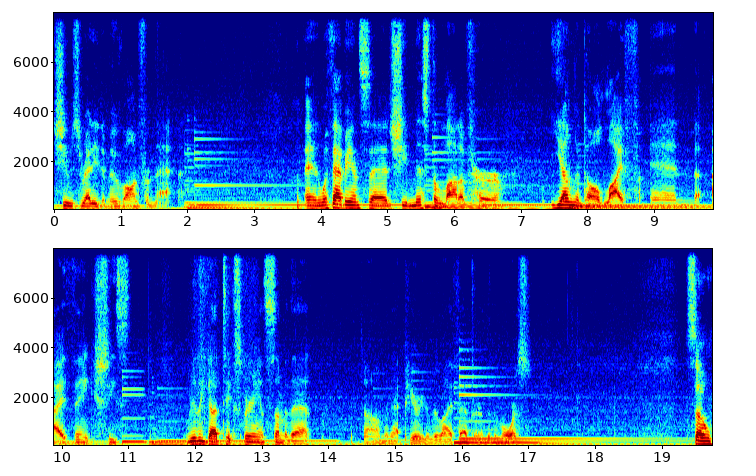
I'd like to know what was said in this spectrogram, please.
she was ready to move on from that. And with that being said, she missed a lot of her young adult life, and I think she's really got to experience some of that um, in that period of her life after the divorce. So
